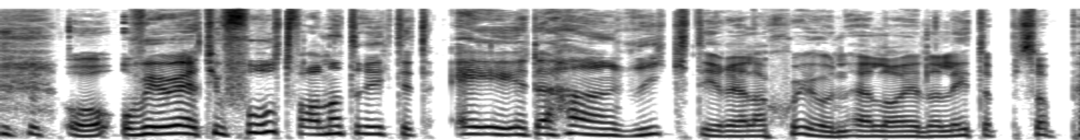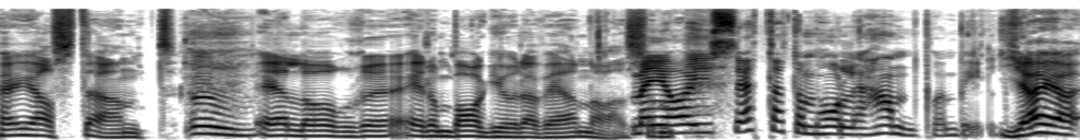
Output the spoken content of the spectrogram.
och, och vi vet ju fortfarande inte riktigt, är det här en riktig relation eller är det lite så PR-stant eller eh, är de bara goda vänner? Mm. Men jag har ju sett att de håller hand på en bild. Ja, ja,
